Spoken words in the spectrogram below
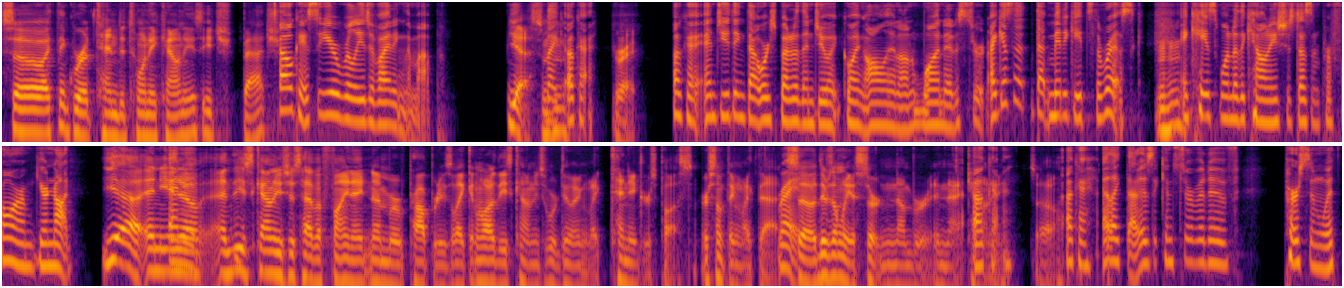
So I think we're at 10 to 20 counties each batch. Okay, so you're really dividing them up. yes. Like, mhm, okay. right. Okay. And do you think that works better than doing going all in on one at a certain? I guess that, that mitigates the risk Mhm. in case one of the counties just doesn't perform. You're not. Yeah. And, you And know, it- and these counties just have a finite number of properties. Like in a lot of these counties, we're doing like 10 acres plus or something like that. Right. So there's only a certain number in that county. Okay. So, Okay, I like that. As a conservative person with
